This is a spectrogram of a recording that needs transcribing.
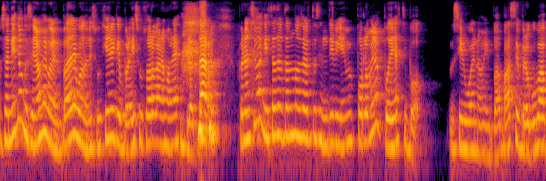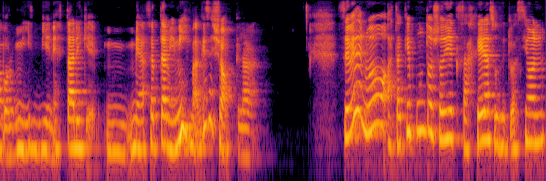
O sea, entiendo que se enoje con el padre cuando le sugiere que por ahí sus órganos van a explotar, pero encima que está tratando de hacerte sentir bien, por lo menos podrías, tipo, decir, bueno, mi papá se preocupa por mi bienestar y que me acepte a mí misma, qué sé yo. Claro. Se ve de nuevo hasta qué punto Jodie exagera su situación.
